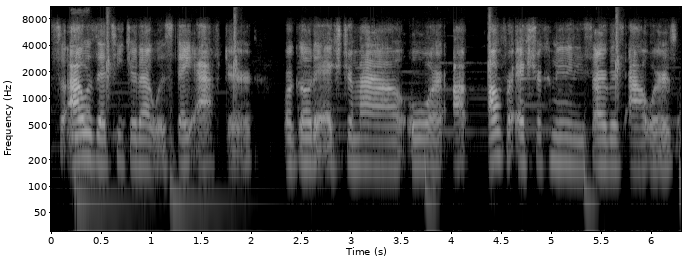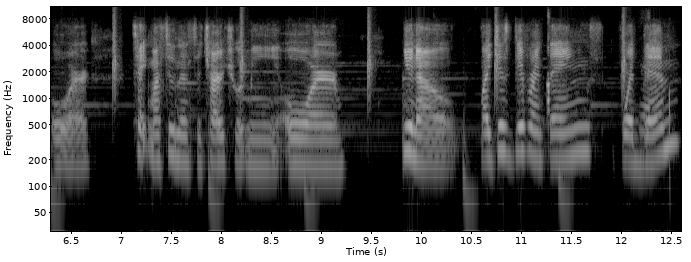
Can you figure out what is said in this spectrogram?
So I was that teacher that would stay after or go the extra mile or offer extra community service hours or take my students to church with me or you know like just different things for them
